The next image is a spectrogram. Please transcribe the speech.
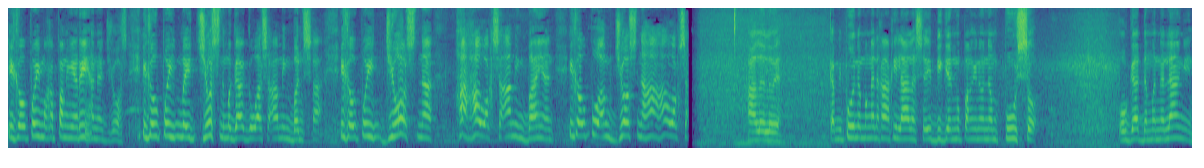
Ikaw po'y makapangyarihan na Diyos. Ikaw po'y may Diyos na magagawa sa aming bansa. Ikaw po'y Diyos na hahawak sa aming bayan. Ikaw po ang Diyos na hahawak sa... Hallelujah. Kami po ng mga nakakilala sa iyo, bigyan mo, Panginoon, ng puso. O God, na manalangin.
